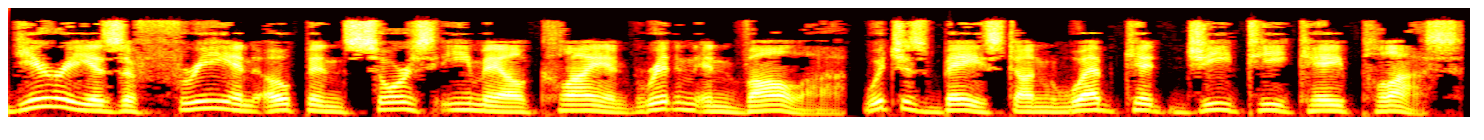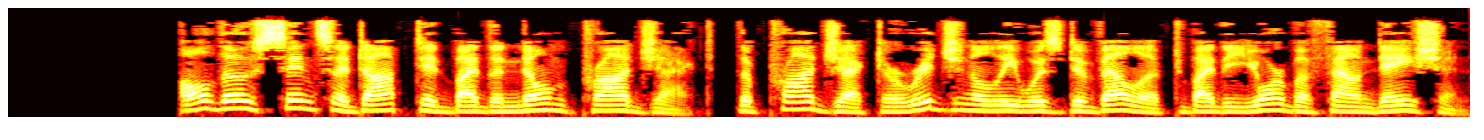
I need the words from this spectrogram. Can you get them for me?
Geary is a free and open-source email client written in Vala, which is based on WebKit GTK+. Although since adopted by the GNOME project, the project originally was developed by the Yorba Foundation.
